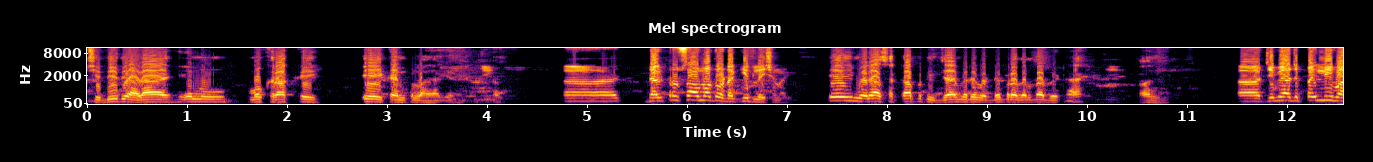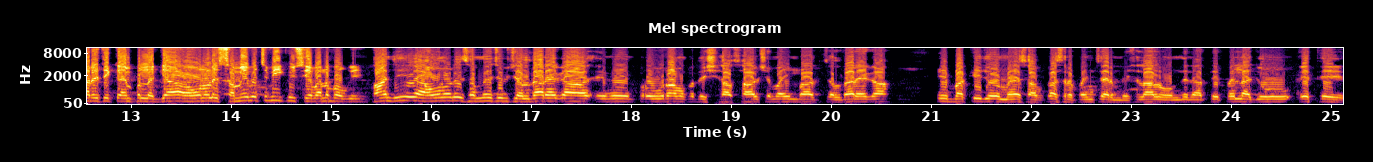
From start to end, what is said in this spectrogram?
ਸ਼ਹੀਦੀ ਦਿਹਾੜਾ ਹੈ ਇਹਨੂੰ ਮੁੱਖ ਰੱਖ ਕੇ ਇਹ ਕੈਂਪ ਲਾਇਆ ਗਿਆ। ਡਾਕਟਰ ਸਾਹਿਬ ਨਾਲ ਤੁਹਾਡਾ ਕੀ ਰਿਲੇਸ਼ਨ ਹੈ? ਇਹ ਜੀ ਮੇਰਾ ਸੱਕਾ ਭਤੀਜਾ ਹੈ ਮੇਰੇ ਵੱਡੇ ਬ੍ਰਦਰ ਦਾ ਬੇਟਾ ਹੈ। ਹਾਂਜੀ। ਅਹ ਜਿਵੇਂ ਅੱਜ ਪਹਿਲੀ ਵਾਰ ਇੱਥੇ ਕੈਂਪ ਲੱਗਿਆ ਆਉਣ ਵਾਲੇ ਸਮੇਂ ਵਿੱਚ ਵੀ ਕੋਈ ਸੇਵਾ ਨਿਭਾਓਗੇ? ਹਾਂਜੀ ਆਉਣ ਵਾਲੇ ਸਮੇਂ 'ਚ ਵੀ ਚੱਲਦਾ ਰਹੇਗਾ ਐਵੇਂ ਪ੍ਰੋਗਰਾਮ ਕਦੇ ਛਾ- ਸਾਲ ਛਮਾਈ ਬਾਅਦ ਚੱਲਦਾ ਰਹੇਗਾ। ਇਹ ਬਾਕੀ ਜੋ ਮੈਂ ਸਾਬਕਾ ਸਰਪੰਚ ਰਮੇਸ਼ ਲਾਲ ਹੋਣ ਦੇ ਨਾਤੇ ਪਹਿਲਾਂ ਜੋ ਇੱਥੇ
